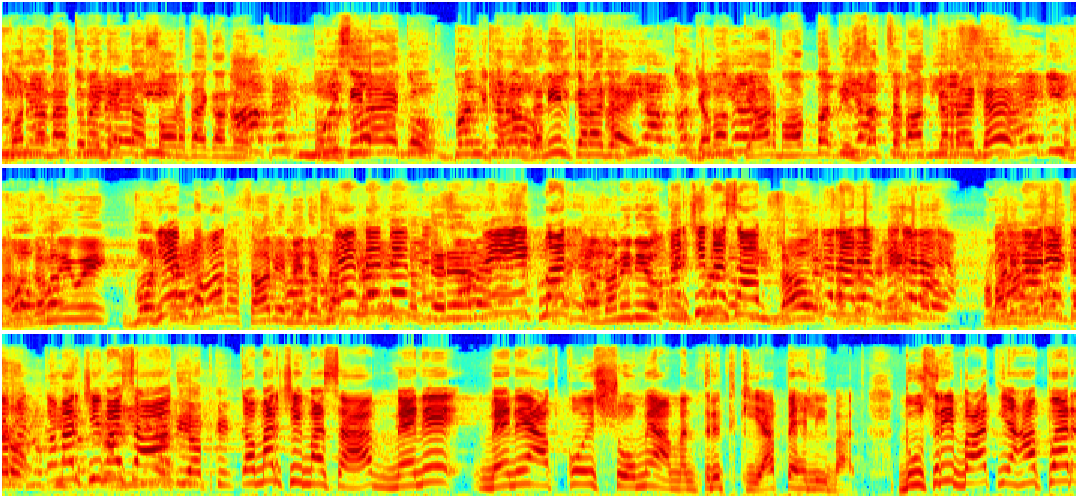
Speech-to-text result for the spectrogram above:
वरना मैं तुम्हें देता। सौ रुपए का नोट। तुम इसी लायक हो कि तुम्हें जलील करा जाए जब हम प्यार मोहब्बत इज़्ज़त से बात कर रहे थे। हजम नहीं हुई। ये बहुत साहब। ये मेजर साहब नहीं होती। कमर चीमा साहब हमारी बेइज्जती करो। चीमा कमर चीमा साहब मैंने मैंने आपको इस शो में आमंत्रित किया पहली बात। दूसरी बात यहाँ पर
